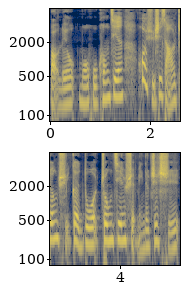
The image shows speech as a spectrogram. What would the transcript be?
保留模糊空间，或许是想要争取更多中间选民的支持。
